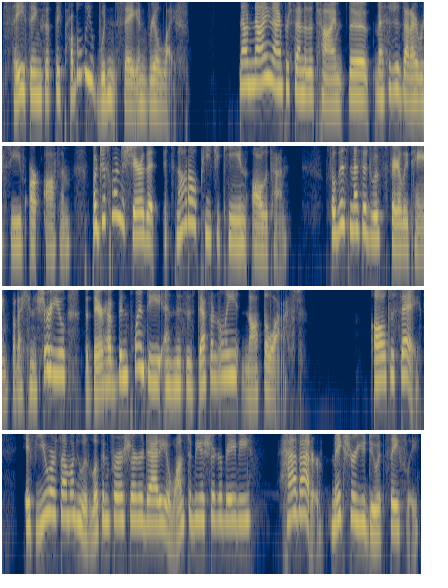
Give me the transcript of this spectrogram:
say things that they probably wouldn't say in real life. Now, 99% of the time, the messages that I receive are awesome, but just wanted to share that it's not all peachy keen all the time. So this message was fairly tame, but I can assure you that there have been plenty, and this is definitely not the last. All to say, if you are someone who is looking for a sugar daddy or wants to be a sugar baby, have at her. Make sure you do it safely.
